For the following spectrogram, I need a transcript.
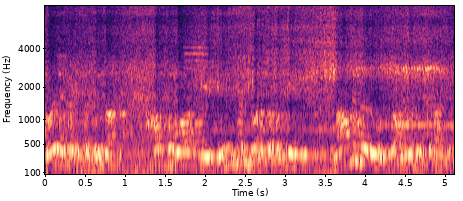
ಸೊಳ್ಳೆ ಕಡಿತದಿಂದ ಹಬ್ಬುವ ಈ ಡೆಂಗ್ಯೂ ಜ್ವರದ ಬಗ್ಗೆ ನಾವೆಲ್ಲರೂ ಜಾಗರೂಕರಾಗಿ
